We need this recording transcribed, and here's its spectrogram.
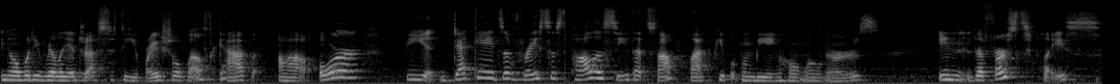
nobody really addressed the racial wealth gap uh, or the decades of racist policy that stopped black people from being homeowners in the first place.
